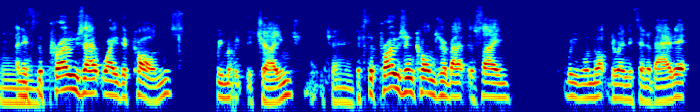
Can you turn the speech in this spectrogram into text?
Mm. And if the mm. pros outweigh the cons, we make the change. Make the change. If the pros and cons are about the same, we will not do anything about it.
